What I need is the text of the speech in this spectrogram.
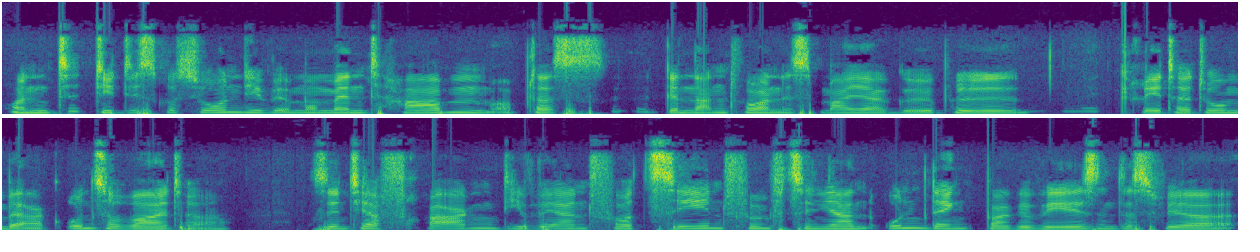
Und die Diskussion, die wir im Moment haben, ob das genannt worden ist, Meyer, Göpel, Greta Thunberg und so weiter, sind ja Fragen, die wären vor 10, 15 Jahren undenkbar gewesen, dass wir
